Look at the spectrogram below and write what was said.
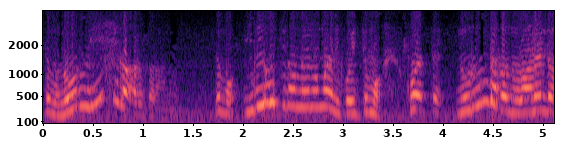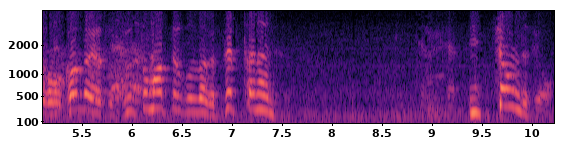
でも乗る意思があるからね。でも入り口の目の前にこう行ってもこうやって乗るんだか乗らねえんだか分かんないやつずっと待ってることだけ絶対ないんです。行っちゃうんですよ。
